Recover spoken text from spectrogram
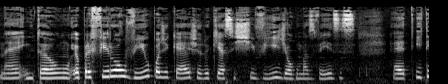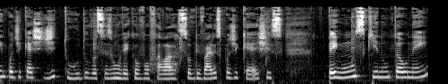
né? Então eu prefiro ouvir o podcast do que assistir vídeo algumas vezes. É, e tem podcast de tudo, vocês vão ver que eu vou falar sobre vários podcasts. Tem uns que não estão nem.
